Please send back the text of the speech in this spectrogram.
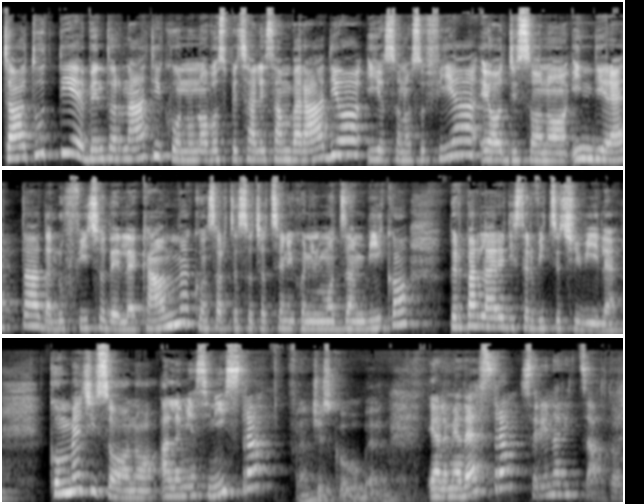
Ciao a tutti e bentornati con un nuovo speciale Samba Radio. Io sono Sofia e oggi sono in diretta dall'ufficio del CAM, Consorzio Associazioni con il Mozambico, per parlare di servizio civile. Con me ci sono alla mia sinistra Francesco Ober e alla mia destra Serena Rizzato.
